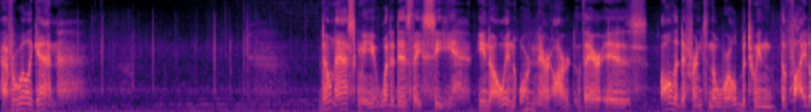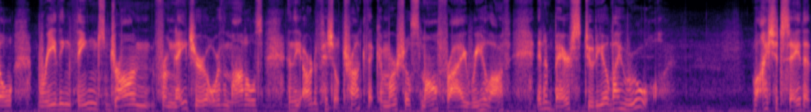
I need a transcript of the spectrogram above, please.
ever will again. Don't ask me what it is they see. You know, in ordinary art, there is all the difference in the world between the vital, breathing things drawn from nature or the models and the artificial truck that commercial small fry reel off in a bare studio by rule. Well, I should say that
